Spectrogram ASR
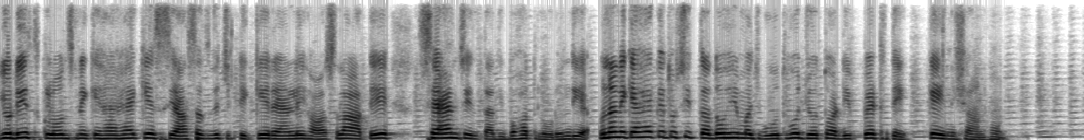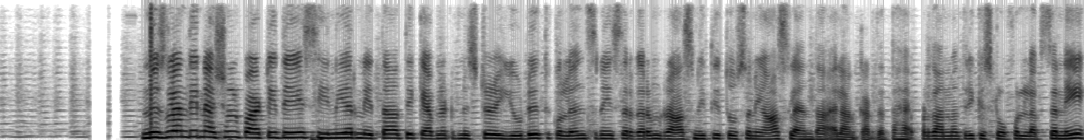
ਯੂਡਿਥ ਕਲੋਨਸ ਨੇ ਕਿਹਾ ਹੈ ਕਿ ਸਿਆਸਤ ਵਿੱਚ ਟਿੱਕੇ ਰਹਿਣ ਲਈ ਹੌਸਲਾ ਅਤੇ ਸਹਿਣਸ਼ੀਲਤਾ ਦੀ ਬਹੁਤ ਲੋੜ ਹੁੰਦੀ ਹੈ। ਉਹਨਾਂ ਨੇ ਕਿਹਾ ਹੈ ਕਿ ਤੁਸੀਂ ਤਦੋਂ ਹੀ ਮਜ਼ਬੂਤ ਹੋ ਜੋ ਤੁਹਾਡੀ ਪਿੱਠ ਤੇ ਕਈ ਨਿਸ਼ਾਨ ਹੋਣ। ਨਿਊਜ਼ੀਲੈਂਡ ਦੀ ਨੈਸ਼ਨਲ ਪਾਰਟੀ ਦੇ ਸੀਨੀਅਰ ਨੇਤਾ ਅਤੇ ਕੈਬਨਿਟ ਮਿਨਿਸਟਰ ਯੂਡਿਥ ਕੋਲਿੰਸ ਨੇ ਸਰਗਰਮ ਰਾਜਨੀਤੀ ਤੋਂ ਸੰਨਿਆਸ ਲੈਣ ਦਾ ਐਲਾਨ ਕਰ ਦਿੱਤਾ ਹੈ। ਪ੍ਰਧਾਨ ਮੰਤਰੀ ਕ੍ਰਿਸਟੋਫਰ ਲਕਸਨ ਨੇ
